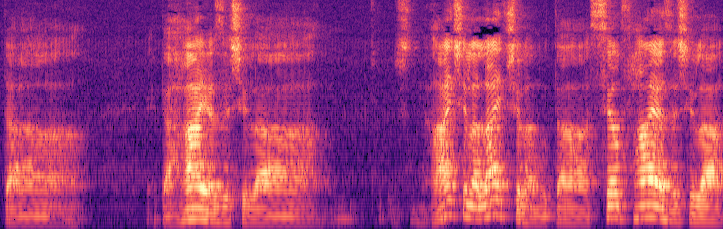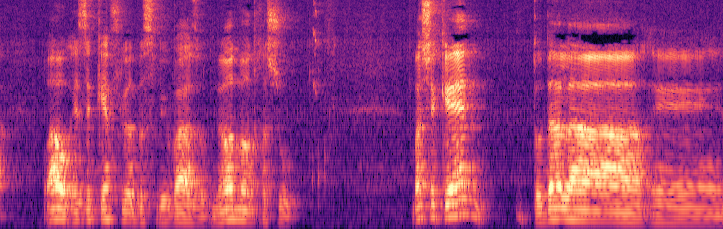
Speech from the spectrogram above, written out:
את ההיי הזה של ה... ההיי של הלייף שלנו, את הסלף היי הזה של ה... וואו, איזה כיף להיות בסביבה הזאת, מאוד מאוד חשוב. מה שכן, תודה ל... אה,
